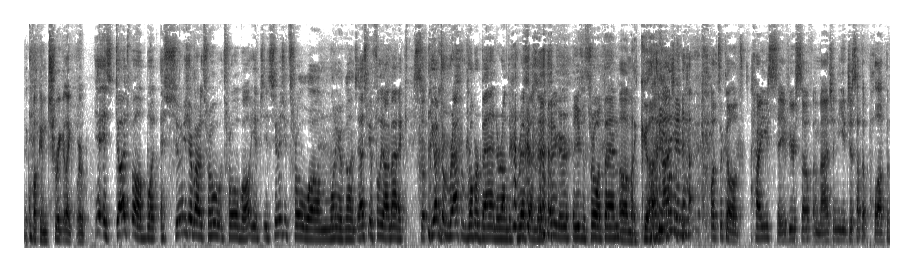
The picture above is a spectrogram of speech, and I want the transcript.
like fucking trigger, like where Yeah, it's dodgeball, but as soon as you're about to throw throw a ball, you, as soon as you throw um, one of your guns, it has to be fully automatic. So You have to wrap a rubber band around the grip and the trigger, and you have to throw it then. Oh my god. imagine ho- what's it called? How you save yourself? Imagine you just have to pull out the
